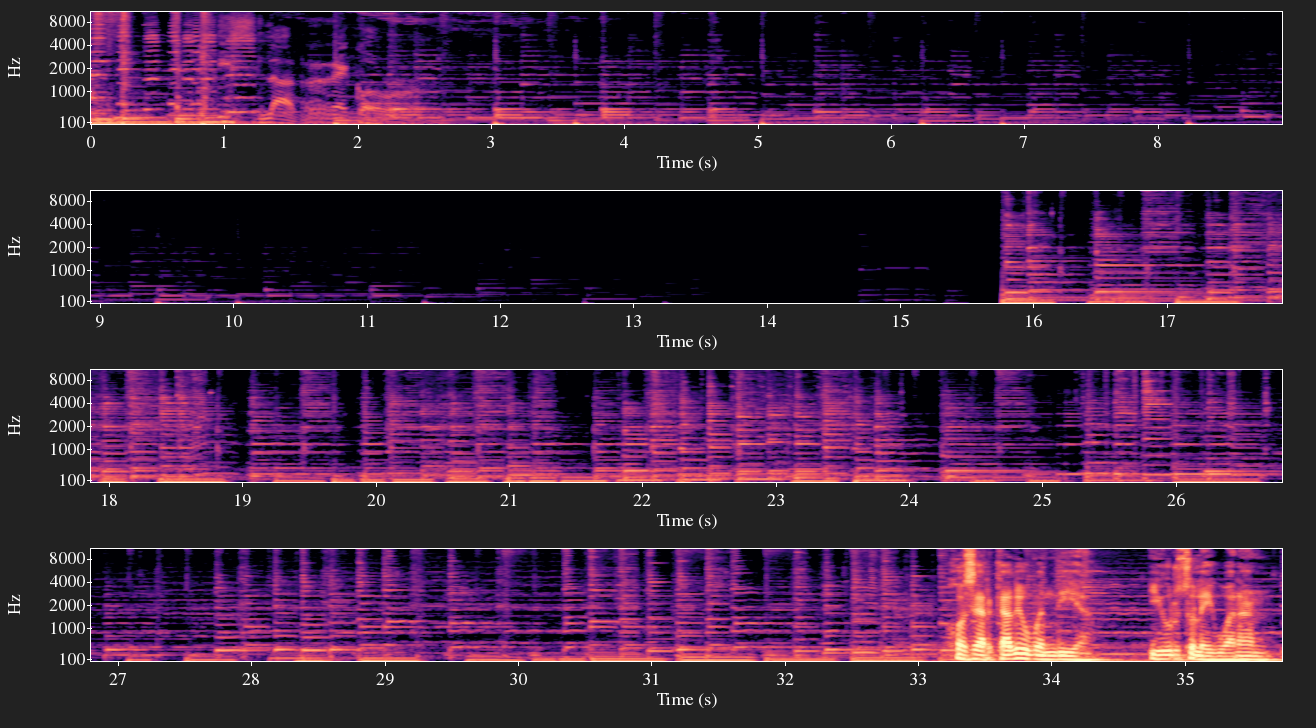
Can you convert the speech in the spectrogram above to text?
José Arcadio Buendía y Úrsula Iguarán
